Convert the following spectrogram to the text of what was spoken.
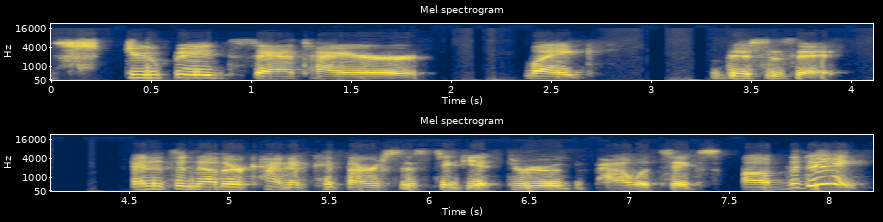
stupid satire, like this is it and it's another kind of catharsis to get through the politics of the day.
